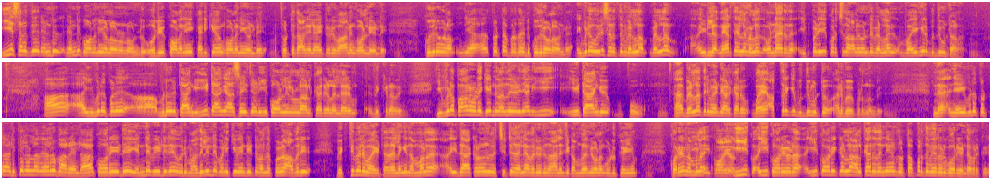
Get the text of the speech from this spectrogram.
ഈ സ്ഥലത്ത് രണ്ട് രണ്ട് കോളനികളോളം ഉണ്ട്. ഒരു കോളനി കരിക്കകം കോളനിയുണ്ട്. തൊട്ട് താഴെയായിട്ട് ഒരു വാനം കോളനിയുണ്ട്. കുതിരകുളം തൊട്ടപ്പുറത്തായിട്ട് കുതിരകുളമുണ്ട്. ഇവിടെ ഒരു സ്ഥലത്തും വെള്ളം വെള്ളം ഇല്ല. നേരത്തെ എല്ലാം വെള്ളം ഉണ്ടായിരുന്നു. ഇപ്പോഴീ കുറച്ച് നാളുകൊണ്ട് വെള്ളം ഭയങ്കര ബുദ്ധിമുട്ടാണ്. ആ ഇവിടെ ഇപ്പോഴേ ഇവിടെ ഒരു ടാങ്ക് ഈ ടാങ്ക് ആശ്രയിച്ചാണ് ഈ കോളനിയിലുള്ള ആൾക്കാരുകളെല്ലാവരും നിൽക്കുന്നത്. ഇവിടെ പാറ ഉടക്കേണ്ടി വന്നു കഴിഞ്ഞാൽ ഈ ഈ ടാങ്ക് പോവും. ആ വെള്ളത്തിന് വേണ്ടി ആൾക്കാർ ഭയ അത്രയ്ക്ക് ബുദ്ധിമുട്ട് അനുഭവപ്പെടുന്നുണ്ട്. ഞാൻ ഇവിടെ തൊട്ടടുക്കലുള്ള വേറൊരു പാറയുണ്ട്. ആ കോറയുടെ എന്റെ വീടിനെ ഒരു മതിലിന്റെ പണിക്ക് വേണ്ടിയിട്ട് വന്നപ്പോഴും അവർ വ്യക്തിപരമായിട്ട് അതല്ലെങ്കിൽ നമ്മളെ ഇതാക്കണമെന്ന് വെച്ചിട്ട് തന്നെ അവർ ഒരു നാലഞ്ച് കംപ്ലൈന്റുകളും കൊടുക്കുകയും കുറേ നമ്മളെ ഈ ഈ കോറയുടെ ഈ കോറയ്ക്കുള്ള ആൾക്കാർ തന്നെയാണ് തൊട്ടപ്പുറത്ത് വേറൊരു കോറയുണ്ട് അവർക്ക്.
